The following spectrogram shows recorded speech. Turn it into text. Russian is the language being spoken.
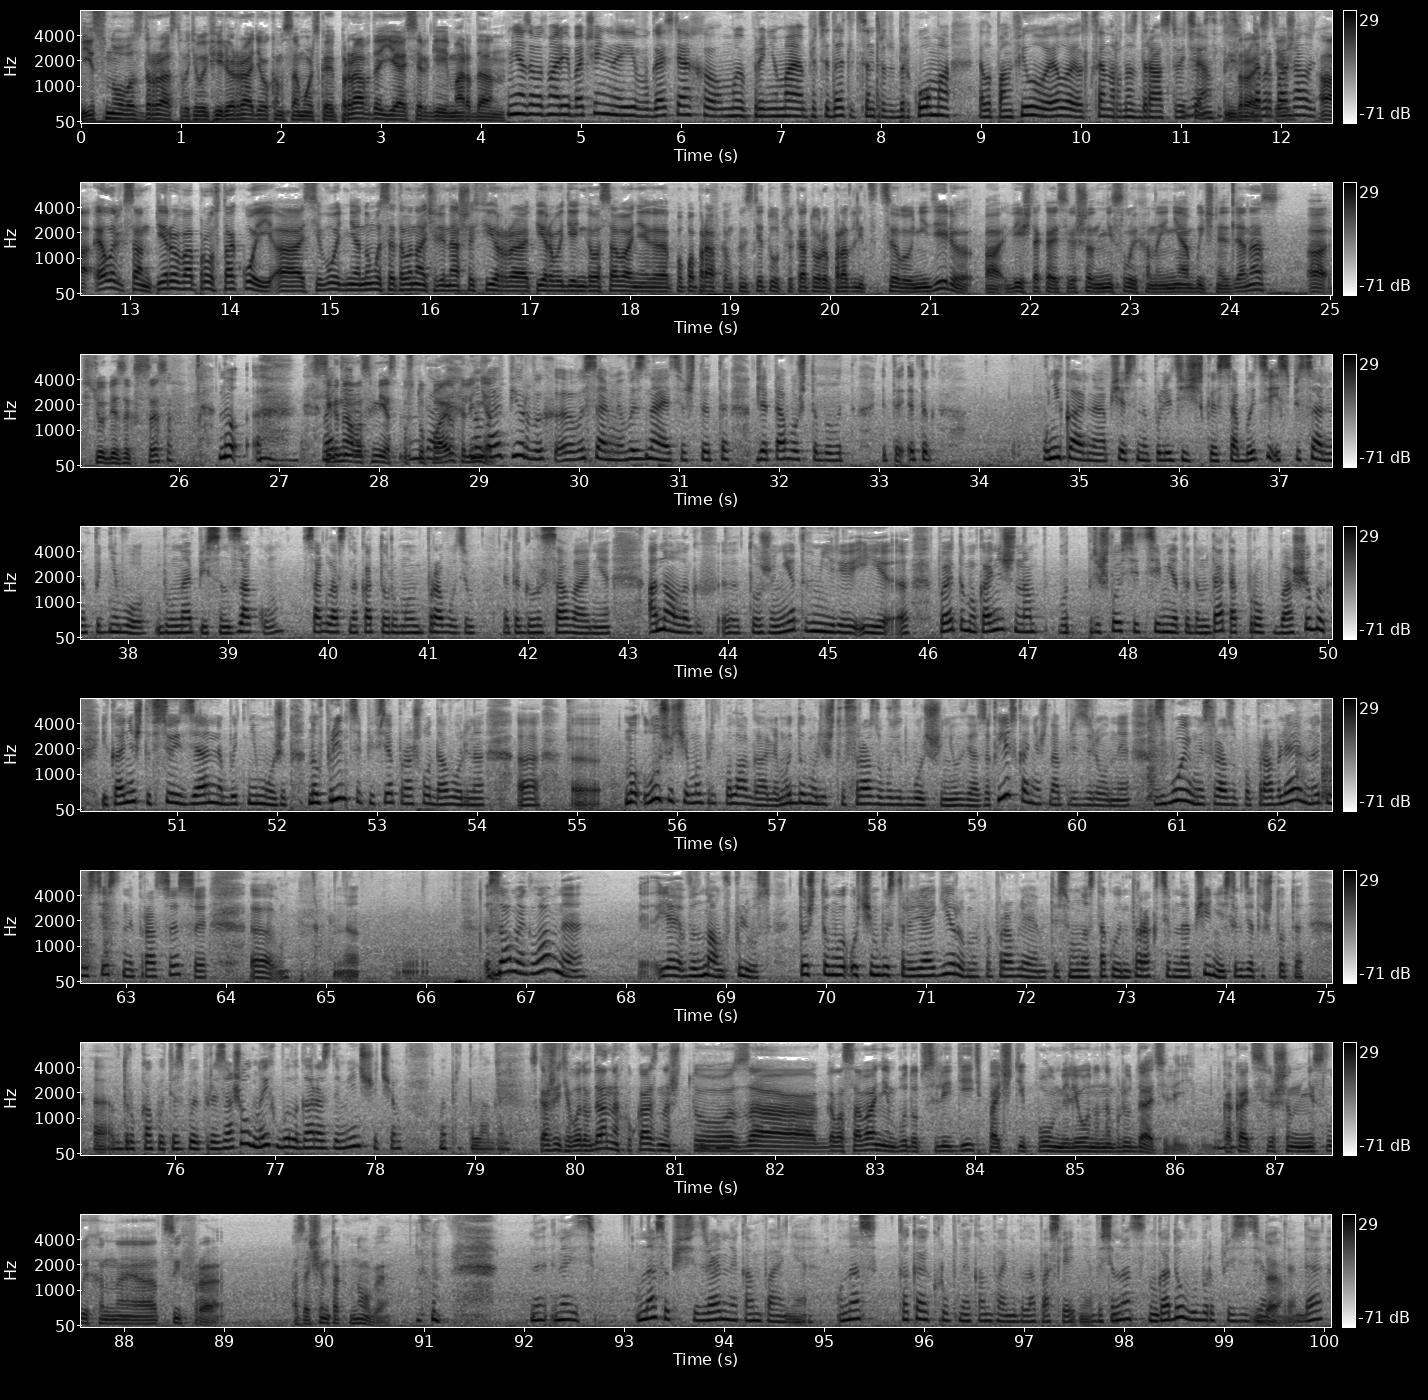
И снова здравствуйте. В эфире радио «Комсомольская правда». Я Сергей Мордан. Меня зовут Мария Баченина, и в гостях мы принимаем председатель Центра сберкома Элла Панфилова. Элла Александровна, здравствуйте. Здравствуйте. Добро пожаловать. А, Элла Александровна, первый вопрос такой. А сегодня, ну мы с этого начали наш эфир, э, первый день голосования по поправкам в Конституцию, который продлится целую неделю. А, вещь такая совершенно неслыханная и необычная для нас а, все без эксцессов? Ну, Сигналы с мест поступают да. или ну, нет? Во-первых, э, вы сами, вы знаете, что это для того, чтобы вот это, это уникальное общественно-политическое событие, и специально под него был написан закон, согласно которому мы проводим это голосование. Аналогов э, тоже нет в мире, и э, поэтому, конечно, нам вот пришлось идти методом, да, так проб и ошибок, и, конечно, все идеально быть не может. Но, в принципе, все прошло довольно, э, э, ну, лучше, чем мы предполагали. Мы думали, что сразу будет больше неувязок. Есть, конечно, определенные сбои, мы сразу поправляем, но это естественные процессы. Э, э, самое главное – я, нам в плюс. То, что мы очень быстро реагируем и поправляем. То есть у нас такое интерактивное общение, если где-то что-то, э, вдруг какой-то сбой произошел, но их было гораздо меньше, чем мы предполагали. Скажите, вот в данных указано, что угу. за голосованием будут следить почти полмиллиона наблюдателей. Да. Какая-то совершенно неслыханная цифра. А зачем так много? Смотрите, у нас общефедеральная компания. У нас какая крупная компания была последняя? В 2018 году выборы президента, да. да?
